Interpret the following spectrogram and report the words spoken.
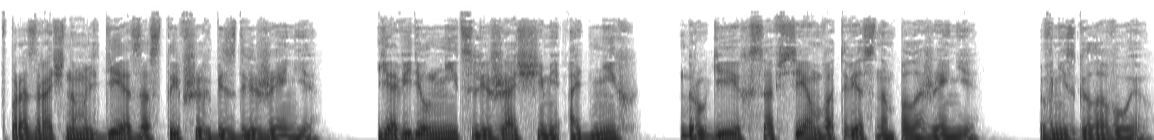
в прозрачном льде, застывших без движения. Я видел ниц лежащими одних, других совсем в отвесном положении, вниз головою.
